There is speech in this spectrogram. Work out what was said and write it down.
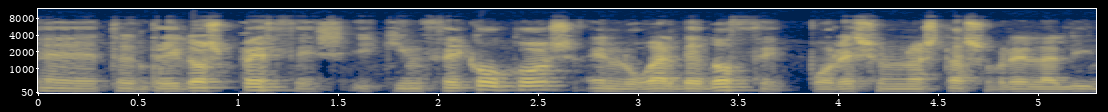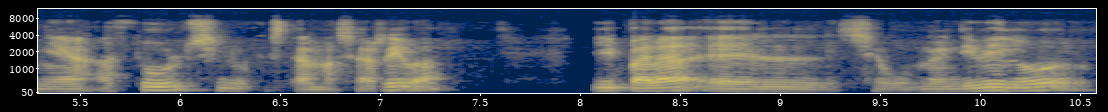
eh, peces y 15 cocos, en lugar de 12, por eso no está sobre la línea azul, sino que está más arriba. Y para el segundo individuo,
